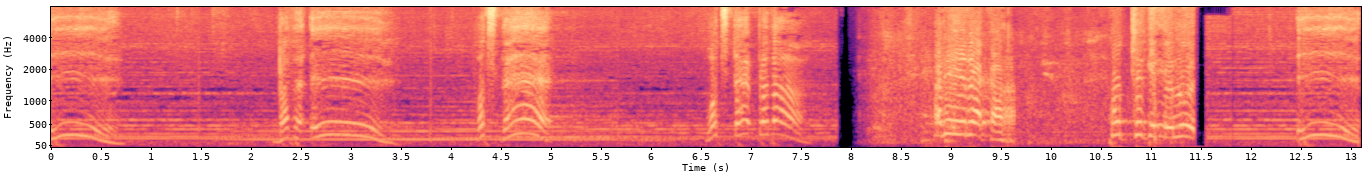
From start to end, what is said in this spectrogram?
Ugh. Brother, ugh. What's that? What's that, brother? আরে এরা কারা কোথেকে এলো Ugh.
